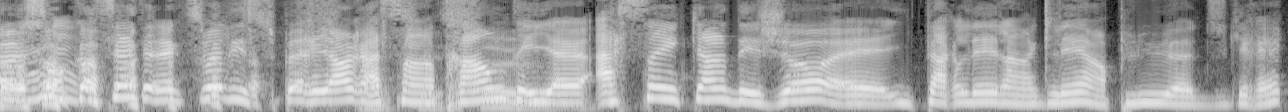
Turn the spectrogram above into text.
euh, son quotient intellectuel est supérieur à 130 sûr. et euh, à 5 ans déjà, euh, il parlait l'anglais en plus euh, du grec.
